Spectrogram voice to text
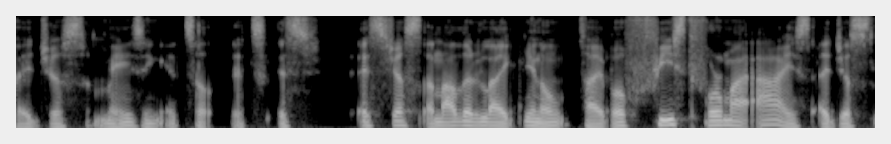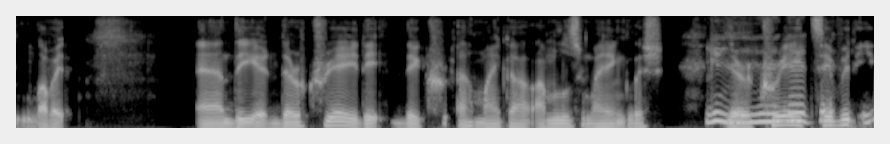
it's just amazing. It's a, it's it's it's just another like you know type of feast for my eyes. I just love it. And the their creative, they oh my god, I'm losing my English. Their creativity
